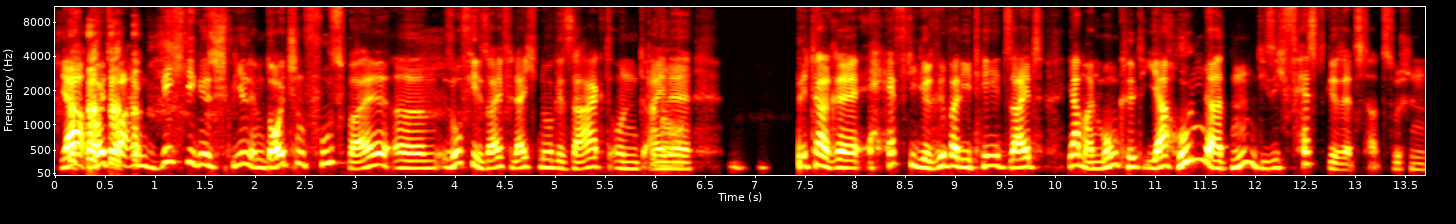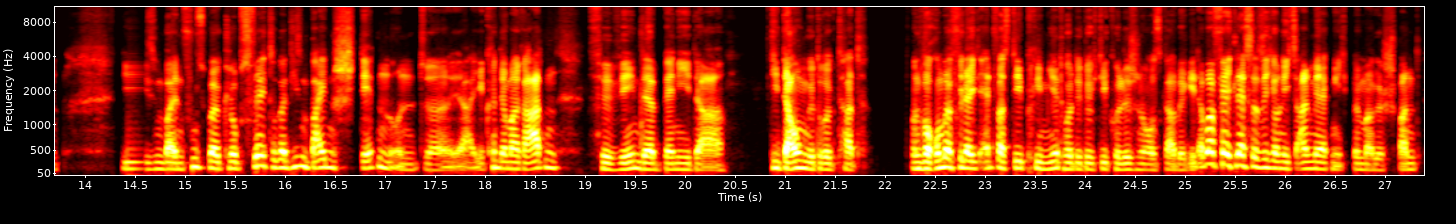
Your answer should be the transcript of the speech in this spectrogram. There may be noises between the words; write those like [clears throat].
ja, heute war ein [laughs] wichtiges Spiel im deutschen Fußball. Ähm, so viel sei vielleicht nur gesagt und genau. eine bittere, heftige Rivalität seit, ja, man munkelt, Jahrhunderten, die sich festgesetzt hat zwischen diesen beiden Fußballclubs, vielleicht sogar diesen beiden Städten. Und äh, ja, ihr könnt ja mal raten, für wen der Benny da die Daumen gedrückt hat. Und warum er vielleicht etwas deprimiert heute durch die Collision-Ausgabe geht. Aber vielleicht lässt er sich auch nichts anmerken. Ich bin mal gespannt.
